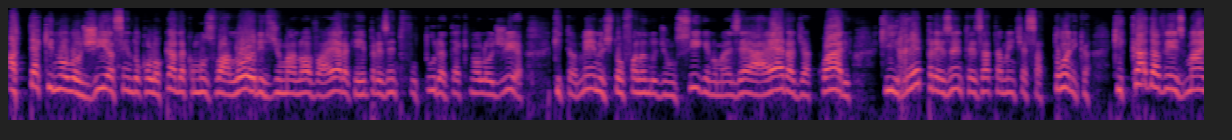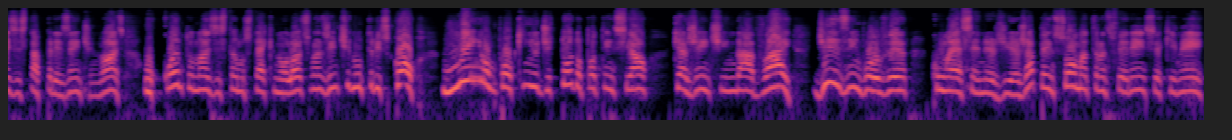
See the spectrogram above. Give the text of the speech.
a tecnologia sendo colocada como os valores de uma nova era que representa futura tecnologia, que também não estou falando de um signo, mas é a era de Aquário, que representa exatamente essa tônica, que cada vez mais está presente em nós, o quanto nós estamos tecnológicos, mas a gente não triscou nem um pouquinho de todo o potencial que a gente ainda vai desenvolver com essa energia. Já pensou uma transferência que nem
